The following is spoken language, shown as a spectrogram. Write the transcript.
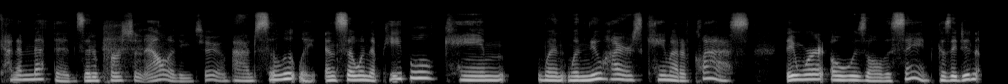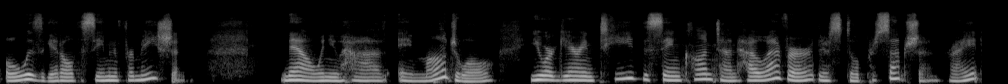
kind of methods Your and personality too. Absolutely. And so when the people came, when when new hires came out of class, they weren't always all the same because they didn't always get all the same information. Now, when you have a module, you are guaranteed the same content. However, there's still perception, right?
